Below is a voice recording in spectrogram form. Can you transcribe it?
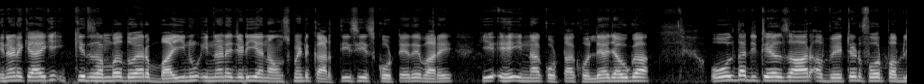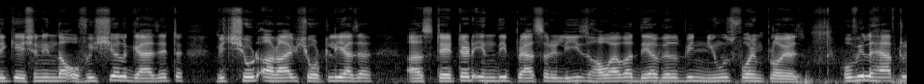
ਇਹਨਾਂ ਨੇ ਕਿਹਾ ਹੈ ਕਿ 21 ਦਸੰਬਰ 2022 ਨੂੰ ਇਹਨਾਂ ਨੇ ਜਿਹੜੀ ਅਨਾਉਂਸਮੈਂਟ ਕਰਤੀ ਸੀ ਇਸ ਕੋਟੇ ਦੇ ਬਾਰੇ, ਕਿ ਇਹ ਇੰਨਾ ਕੋਟਾ ਖੋਲਿਆ ਜਾਊਗਾ All the details are awaited for publication in the official gazette which should arrive shortly as a as stated in the press release however there will be news for employers who will have to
